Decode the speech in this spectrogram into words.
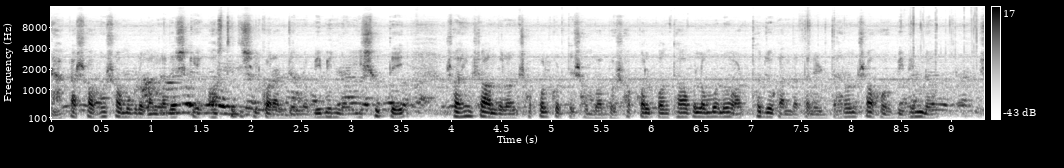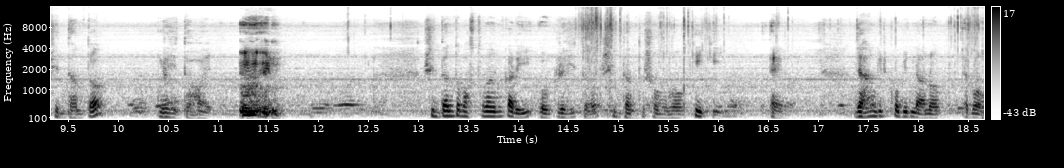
ঢাকা সহ সমগ্র বাংলাদেশকে অস্থিতিশীল করার জন্য বিভিন্ন ইস্যুতে সহিংস আন্দোলন সফল করতে সম্ভাব্য সকল পন্থা অবলম্বন ও অর্থ যোগানদাতা নির্ধারণ সহ বিভিন্ন সিদ্ধান্ত গৃহীত হয়। সিদ্ধান্ত বাস্তবায়নকারী ও গৃহীত সিদ্ধান্তসমূহ কী কী? এক, জাহাঙ্গীর কবির নানক এবং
